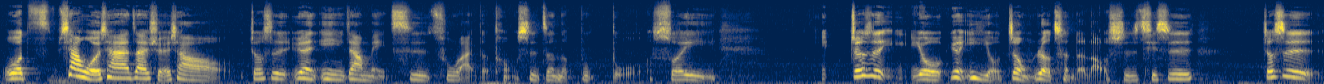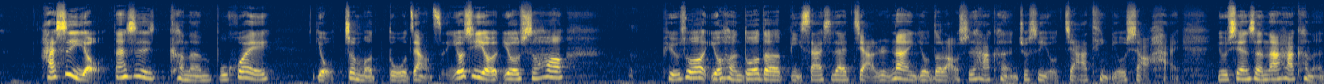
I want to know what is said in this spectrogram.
我像我现在在学校，就是愿意这样每次出来的同事真的不多，所以就是有愿意有这种热忱的老师，其实就是还是有，但是可能不会有这么多这样子，尤其有有时候。比如说有很多的比赛是在假日，那有的老师他可能就是有家庭、有小孩、有先生，那他可能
